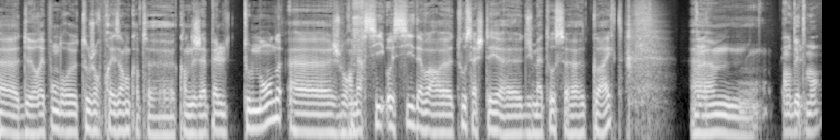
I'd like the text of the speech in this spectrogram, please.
de répondre toujours présent quand quand j'appelle tout le monde. je vous remercie aussi d'avoir tous acheté du matos correct. Endettement.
